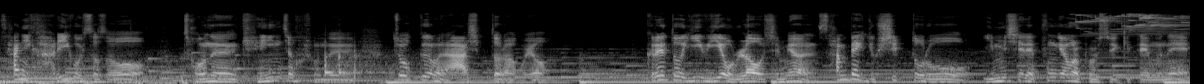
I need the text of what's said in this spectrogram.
산이 가리고 있어서 저는 개인적으로는 조금은 아쉽더라고요. 그래도 이 위에 올라오시면 360도로 임실의 풍경을 볼 수 있기 때문에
